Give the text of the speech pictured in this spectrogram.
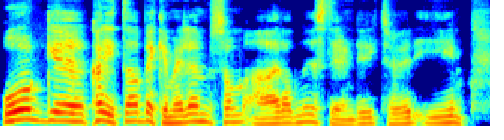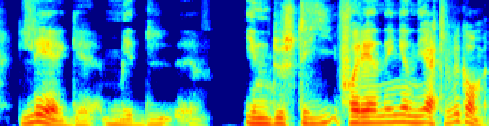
Og Carita Karita Bekkemellem, som er administrerende direktør i Legemiddelindustriforeningen. Hjertelig velkommen.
